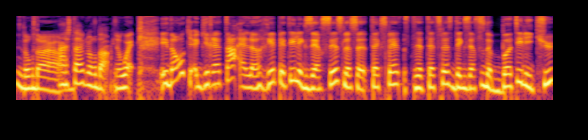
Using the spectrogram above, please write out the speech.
Lourdeur. Hashtag lourdeur. Ouais. Et donc, Greta, elle a répété l'exercice, cette espèce, cette espèce d'exercice de botter les culs,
